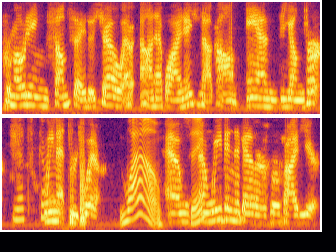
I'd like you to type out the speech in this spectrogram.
promoting some say the show on FYNation.com and the Young Turks. That's great. We met through Twitter. Wow. And, and we've been together for five years.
